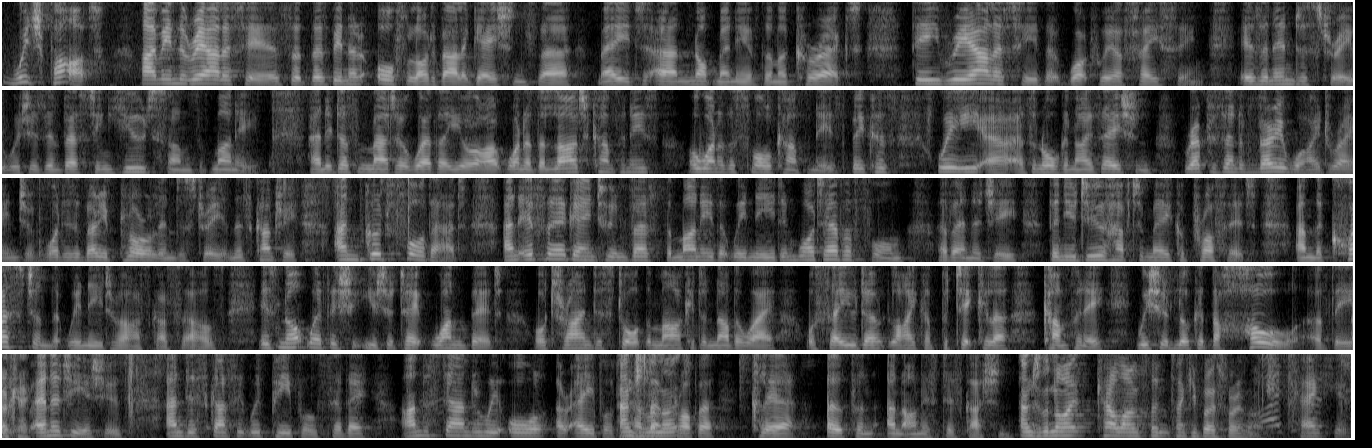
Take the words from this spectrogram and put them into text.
Which part? I mean, the reality is that there's been an awful lot of allegations there made, and not many of them are correct the reality that what we are facing is an industry which is investing huge sums of money. And it doesn't matter whether you are one of the large companies or one of the small companies, because we, uh, as an organization, represent a very wide range of what is a very plural industry in this country, and good for that. And if they're going to invest the money that we need in whatever form of energy, then you do have to make a profit. And the question that we need to ask ourselves is not whether you should take one bit or try and distort the market another way or say you don't like a particular company. We should look at the whole of the okay. energy issues and discuss it with people so they understand and we all are able to Angela have that Knight. proper, clear, open and honest discussion. Angela Knight, Caroline Flint, thank you both very much. Thank you.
